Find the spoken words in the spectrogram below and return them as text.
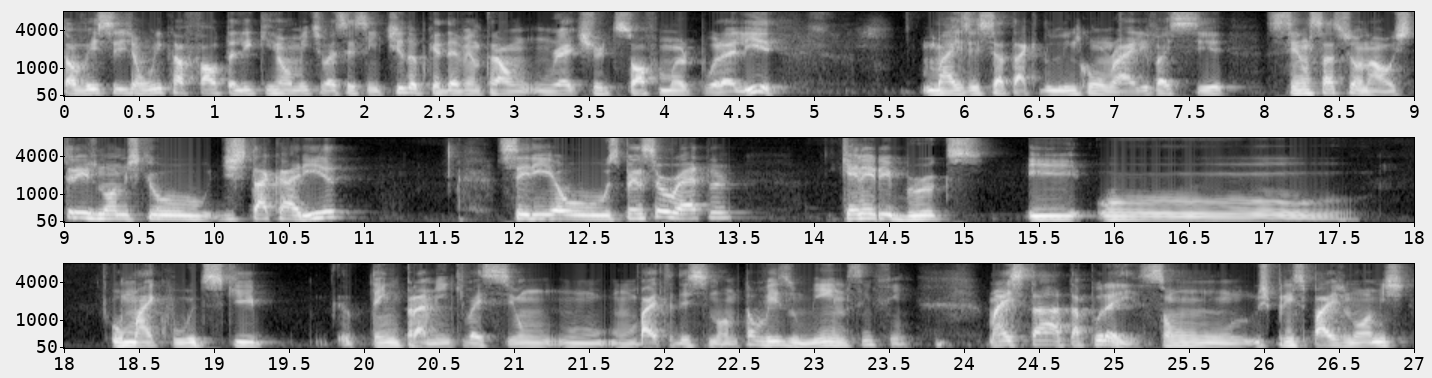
talvez seja a única falta ali que realmente vai ser sentida, porque deve entrar um, um redshirt sophomore por ali. Mas esse ataque do Lincoln Riley vai ser sensacional. Os três nomes que eu destacaria seria o Spencer Rattler, Kennedy Brooks e o, o Mike Woods, que eu tenho para mim que vai ser um, um, um, baita desse nome. Talvez o Mims, enfim. Mas tá, tá por aí. São os principais nomes.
